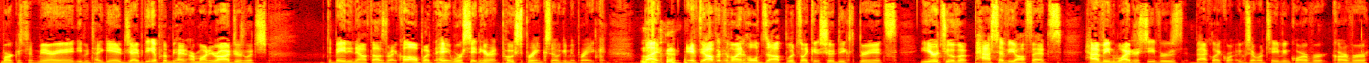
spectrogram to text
Marcus McMaryion, even Ty Tyganji. I think I put him behind Armani Rogers, which debating now if that was the right call. But hey, we're sitting here at post spring, so give me a break. But if the offensive line holds up, which like it should, the experience year or two of a pass heavy offense, having wide receivers back like except Ron'quavion Tarver, Tarver.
